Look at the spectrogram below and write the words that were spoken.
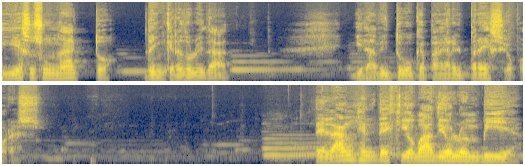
Y eso es un acto de incredulidad. Y David tuvo que pagar el precio por eso. El ángel de Jehová Dios lo envía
